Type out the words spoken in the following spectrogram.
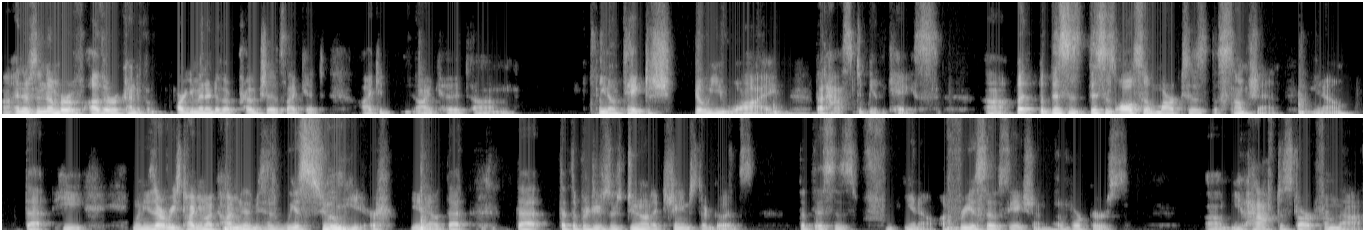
Uh, and there's a number of other kind of argumentative approaches I could I could I could um, you know take to show you why that has to be the case. Uh, but but this is this is also Marx's assumption, you know, that he when he's ever he's talking about communism he says we assume here you know that that that the producers do not exchange their goods that this is you know a free association of workers. Um, you have to start from that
